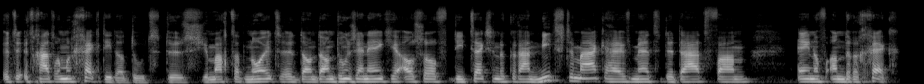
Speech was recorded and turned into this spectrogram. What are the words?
Het, het, gaat om een gek die dat doet. Dus je mag dat nooit. Uh, dan, dan doen ze in één keer alsof die tekst in de Koran niets te maken heeft met de daad van een of andere gek.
